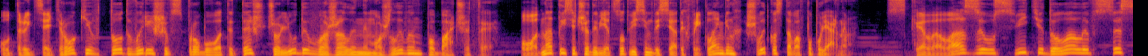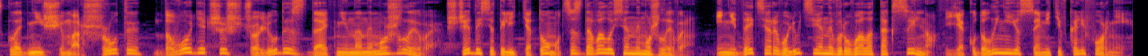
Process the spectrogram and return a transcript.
У 30 років Тод вирішив спробувати те, що люди вважали неможливим побачити. У 1980-х фріклаймбінг швидко ставав популярним. Скелелази у світі долали все складніші маршрути, доводячи, що люди здатні на неможливе. Ще десятиліття тому це здавалося неможливим, і ніде ця революція не вирувала так сильно, як у долині Йосеміті в Каліфорнії.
